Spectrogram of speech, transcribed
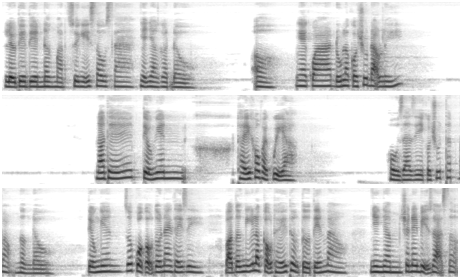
Liệu tiên tiên nâng mặt suy nghĩ sâu xa Nhẹ nhàng gật đầu. Ờ, nghe qua đúng là có chút đạo lý. Nói thế Tiểu Nghiên thấy không phải quỷ à? Hồ Gia Di có chút thất vọng ngẩng đầu. Tiểu nghiên, rốt cuộc cậu tối nay thấy gì? Bọn tớ nghĩ là cậu thấy thượng tử tiến vào, nhìn nhầm cho nên bị dọa sợ.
